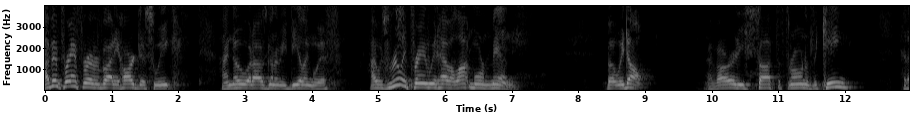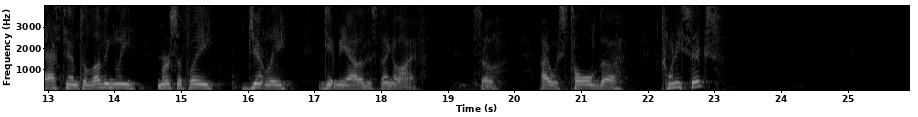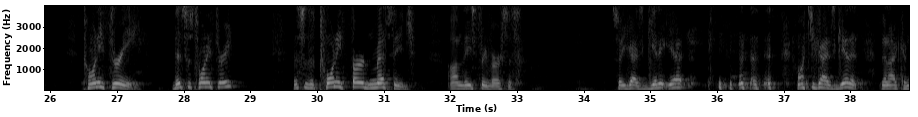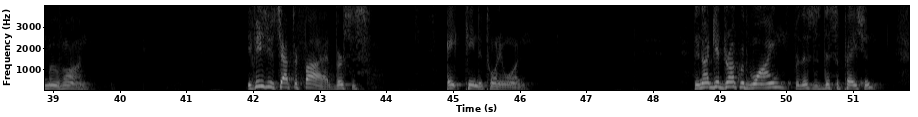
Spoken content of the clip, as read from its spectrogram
I've been praying for everybody hard this week. I know what I was going to be dealing with. I was really praying we'd have a lot more men, but we don't. I've already sought the throne of the king, had asked him to lovingly, mercifully, gently get me out of this thing alive. So I was told uh, 26, 23. This is 23. This is the 23rd message on these three verses. So you guys get it yet? Once you guys get it, then I can move on. Ephesians chapter 5, verses 18 to 21. Do not get drunk with wine, for this is dissipation,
